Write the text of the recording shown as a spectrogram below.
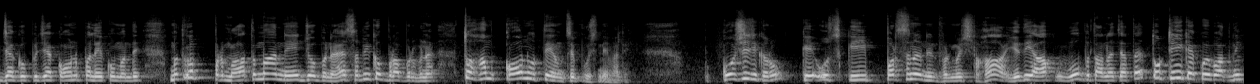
जग उपजे, कौन भले को मंदे? मतलब परमात्मा ने जो बनाया, सभी को बराबर बनाया। तो हम कौन होते हैं उनसे पूछने वाले? कोशिश करो कि उसकी पर्सनल इन्फॉर्मेशन हाँ यदि आप वो बताना चाहते हैं तो ठीक है, कोई बात नहीं।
